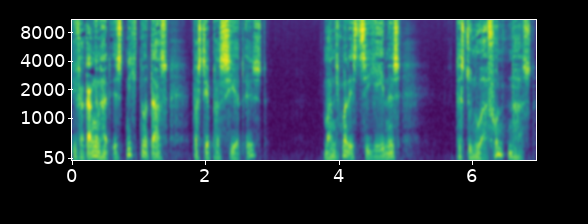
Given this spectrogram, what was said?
Die Vergangenheit ist nicht nur das, was dir passiert ist, manchmal ist sie jenes, das du nur erfunden hast.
